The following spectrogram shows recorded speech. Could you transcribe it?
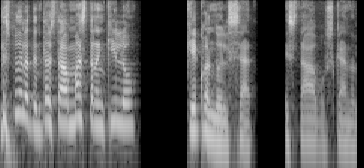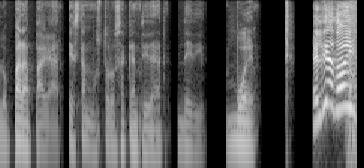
después del atentado, estaba más tranquilo que cuando el SAT estaba buscándolo para pagar esta monstruosa cantidad de dinero. Bueno, el día de hoy,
